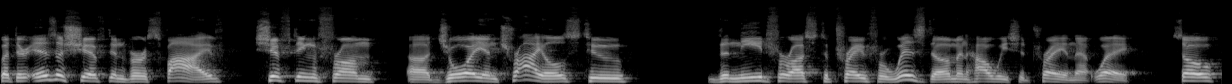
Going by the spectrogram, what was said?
But there is a shift in verse 5, shifting from uh, joy and trials to the need for us to pray for wisdom and how we should pray in that way. So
